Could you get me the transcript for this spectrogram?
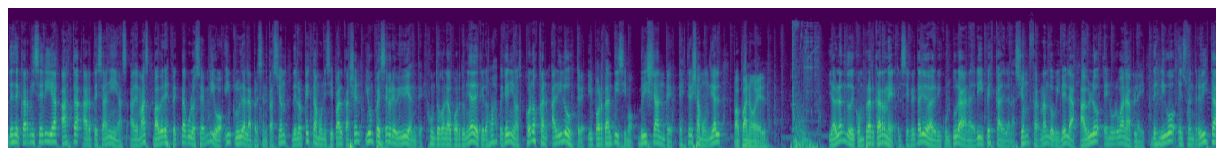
desde carnicería hasta artesanías. Además, va a haber espectáculos en vivo, incluida la presentación de la Orquesta Municipal Cayén y un pesebre viviente, junto con la oportunidad de que los más pequeños conozcan al ilustre, importantísimo, brillante, estrella mundial, Papá Noel. Y hablando de comprar carne, el secretario de Agricultura, Ganadería y Pesca de la Nación, Fernando Vilela, habló en Urbana Play. Desligó en su entrevista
